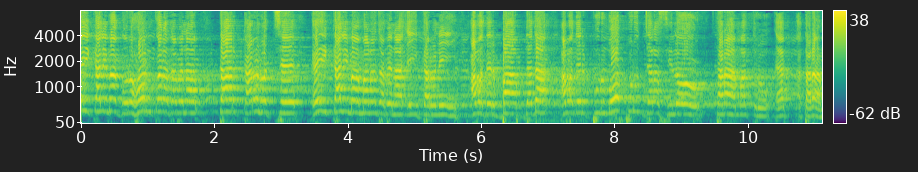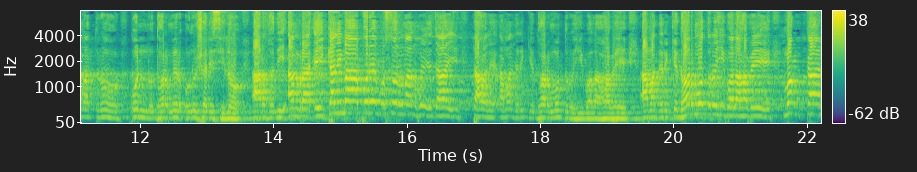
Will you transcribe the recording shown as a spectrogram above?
এই কালিমা গ্রহণ করা যাবে না। তার কারণ হচ্ছে এই কালিমা মানা যাবে না। এই কারণেই আমাদের বাপ দাদা, আমাদের পূর্বপুরুষ যারা ছিল তারা মাত্র এক, তারা মাত্র অন্য ধর্মের অনুসারী ছিল। আর যদি আমরা এই কালিমা পরে মুসলমান হয়ে যাই, তাহলে আমাদেরকে ধর্মদ্রোহী বলা হবে। আমাদেরকে ধর্মদ্রোহী বলা হবে। মক্কার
